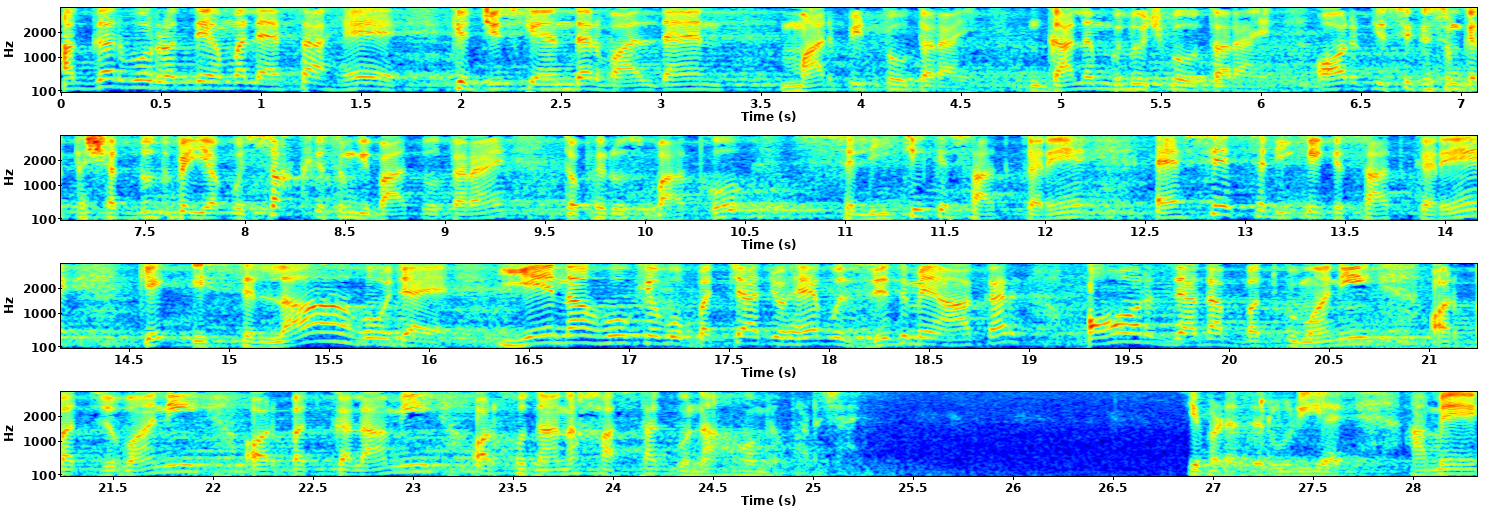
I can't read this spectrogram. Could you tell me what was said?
اگر وہ رد عمل ایسا ہے کہ جس کے اندر والدین مار پیٹ پہ اتر آئیں، گالم گلوچ پہ اتر آئیں، اور کسی قسم کے تشدد پہ یا کوئی سخت قسم کی بات پہ اتر آئیں، تو پھر اس بات کو سلیقے کے ساتھ کریں، ایسے سلیقے کے ساتھ کریں کہ اصلاح ہو جائے۔ یہ نہ ہو کہ وہ بچہ جو ہے وہ ضد میں آ کر اور زیادہ بدگمانی اور بد زبانی اور بد کلامی اور خدا نہ خواستہ گناہوں میں پڑ جائے۔ یہ بڑا ضروری ہے۔ ہمیں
